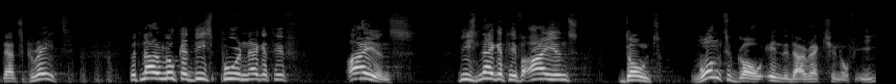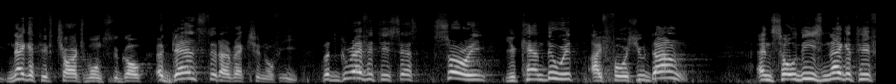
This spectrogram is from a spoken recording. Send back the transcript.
That's great. But now look at these poor negative ions. These negative ions don't want to go in the direction of E, negative charge wants to go against the direction of E. But gravity says, sorry, you can't do it, I force you down. And so these negative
